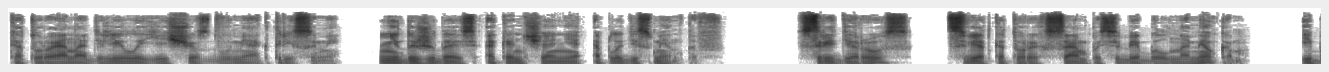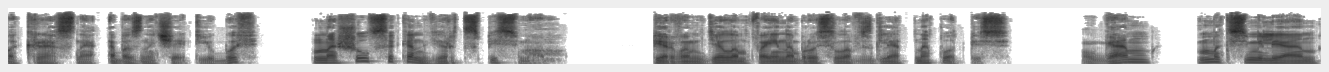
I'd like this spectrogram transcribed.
которую она делила еще с двумя актрисами, не дожидаясь окончания аплодисментов. Среди роз, цвет которых сам по себе был намеком, ибо красное обозначает любовь, нашелся конверт с письмом. Первым делом Фаина бросила взгляд на подпись. «Гам Максимилиан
